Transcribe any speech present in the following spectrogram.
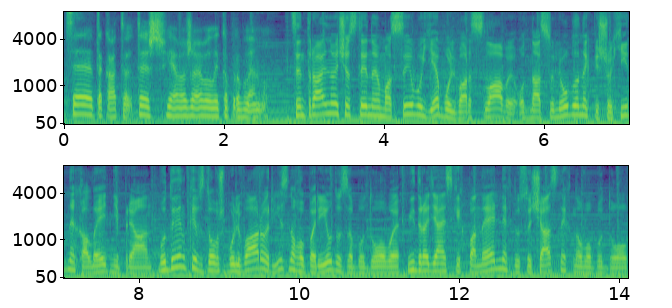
Це така теж, я вважаю, велика проблема. Центральною частиною масиву є бульвар Слави, одна з улюблених пішохідних алей Дніпрян. Будинки вздовж бульвару різного періоду забудови від радянських панельних до сучасних новобудов.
